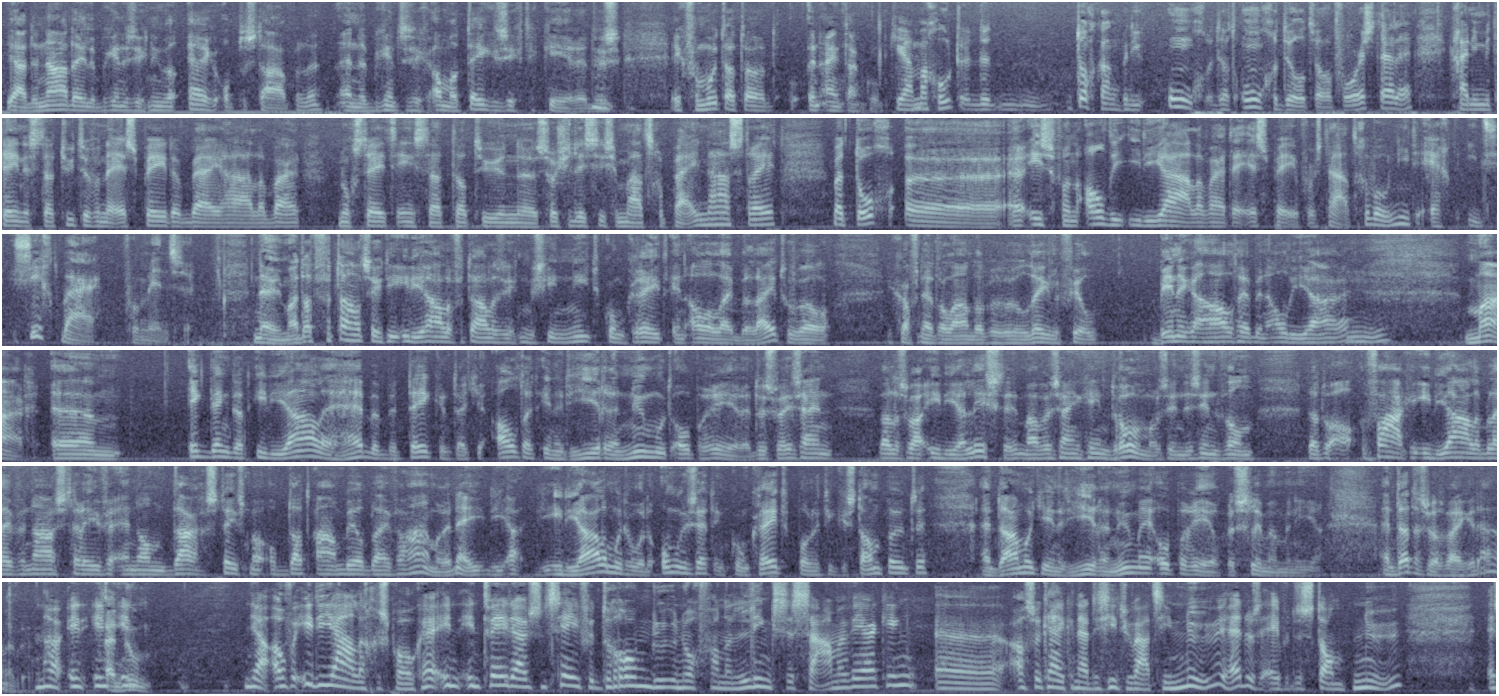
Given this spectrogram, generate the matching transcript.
ja, de nadelen beginnen zich nu wel erg op te stapelen. En het begint zich allemaal tegen zich te keren. Dus ik vermoed dat er een eind aan komt. Ja, maar goed, toch kan ik me die dat ongeduld wel voorstellen. Ik ga niet meteen de statuten van de SP erbij halen... waar nog steeds in staat dat u een eh, socialistische maatschappij nastreeft. Maar toch, uh, er is van al die idealen waar de SP voor staat... gewoon niet echt iets zichtbaar voor mensen. Nee, maar dat vertaalt zich, die idealen vertalen zich misschien niet concreet in allerlei beleid. Hoewel ik gaf net al aan dat we wel degelijk veel binnengehaald hebben in al die jaren. Mhm. Maar ehm, ik denk dat idealen hebben betekent dat je altijd in het hier en nu moet opereren. Dus wij zijn weliswaar idealisten, maar we zijn geen dromers. In de zin van dat we vage idealen blijven nastreven... en dan daar steeds maar op dat aanbeeld blijven hameren. Nee, die, die idealen moeten worden omgezet in concrete politieke standpunten. En daar moet je in het hier en nu mee opereren op een slimme manier. En dat is wat wij gedaan hebben. Nou, in, in, en doen. Ja, over idealen gesproken. In, in 2007 droomde u nog van een linkse samenwerking. Uh, als we kijken naar de situatie nu, hè, dus even de stand nu.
